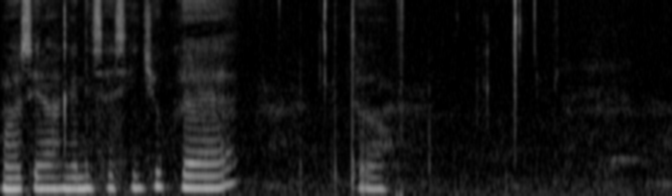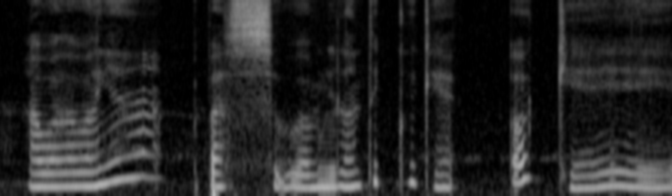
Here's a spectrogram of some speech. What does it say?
ngurusin organisasi juga gitu. Awal-awalnya pas sebelum dilantik gue kayak oke okay,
